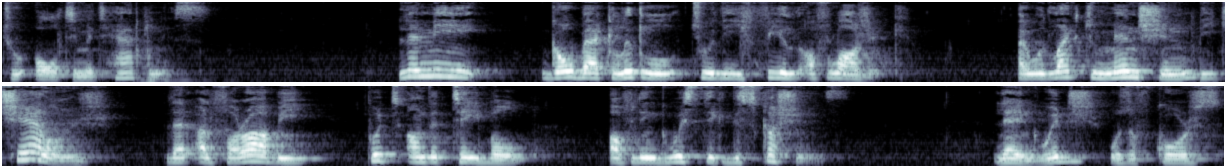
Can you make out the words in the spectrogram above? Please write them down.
to ultimate happiness. Let me go back a little to the field of logic. I would like to mention the challenge that Al Farabi put on the table of linguistic discussions. Language was, of course,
